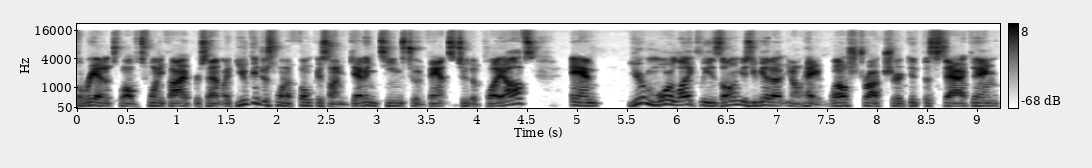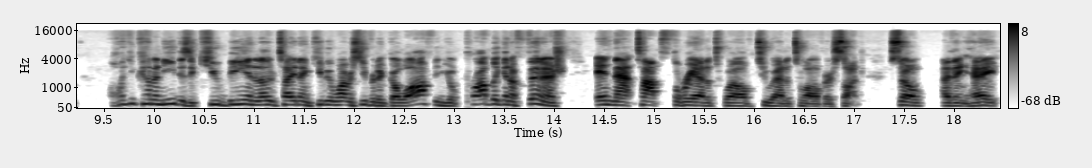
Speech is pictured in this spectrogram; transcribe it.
three out of 12 25% like you can just want to focus on getting teams to advance to the playoffs and you're more likely as long as you get a, you know, hey, well structured, get the stacking. All you kind of need is a QB and another tight end, QB wide receiver to go off, and you're probably going to finish in that top three out of 12, two out of 12 or such. So I think, hey,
